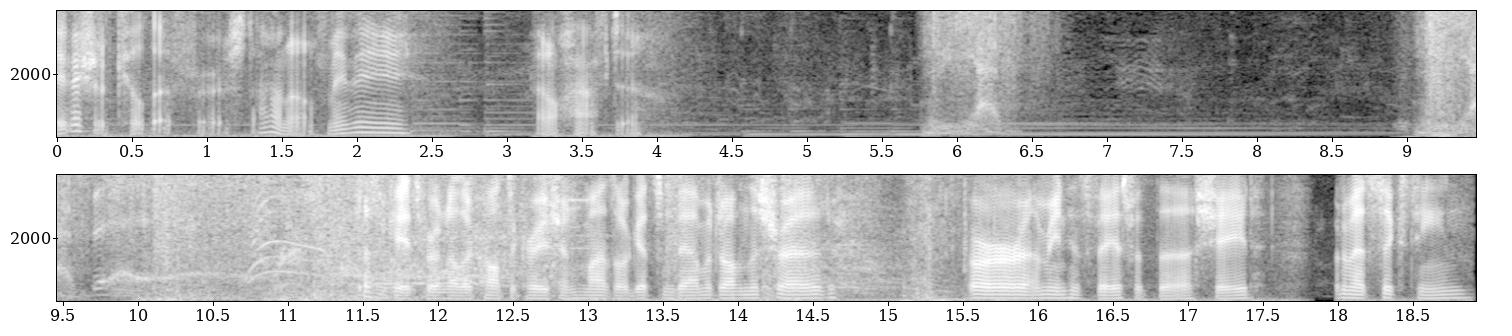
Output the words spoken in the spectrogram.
Maybe I should have killed that first. I don't know. Maybe I don't have to. Just in case for another consecration, might as well get some damage off in the shred. Or, I mean his face with the shade. Put him at 16.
